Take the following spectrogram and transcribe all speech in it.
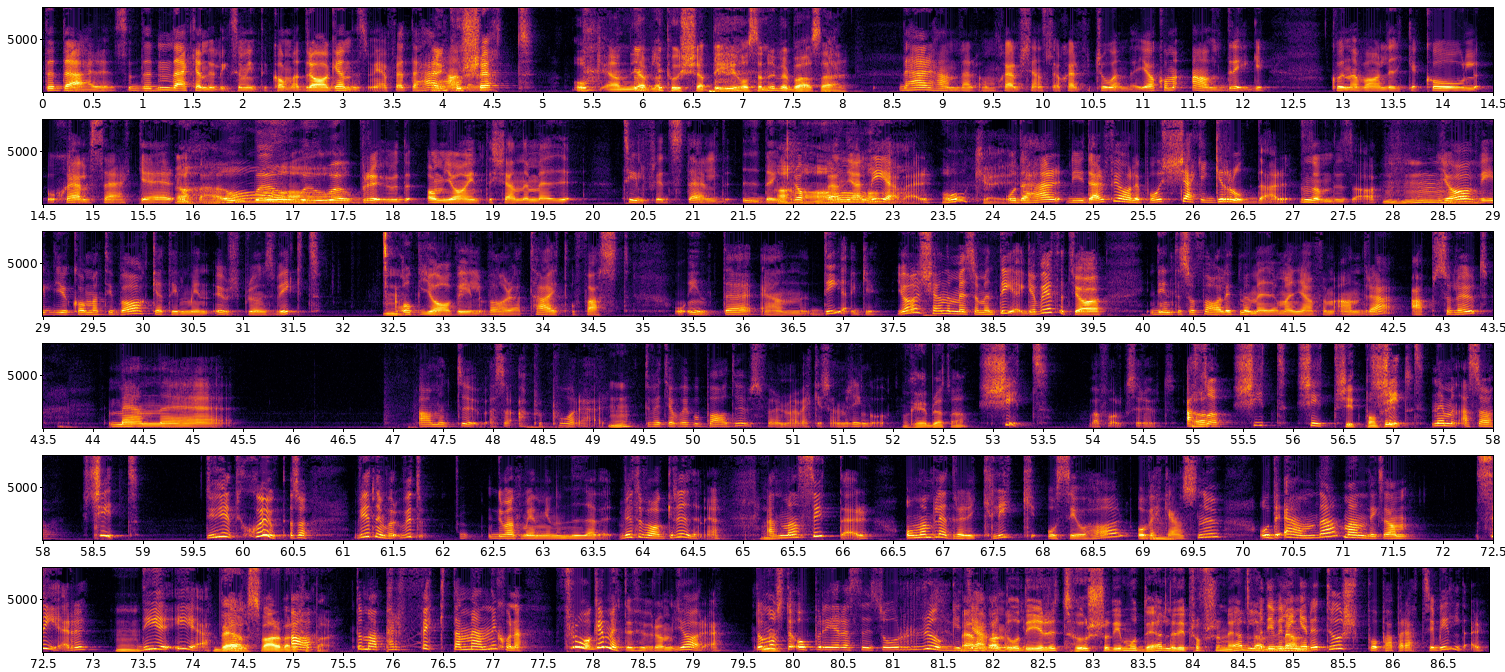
Det där, så den där kan du liksom inte komma dragandes med. För att det här En handlar, korsett och en jävla push-up bh. Sen är det väl bara så här. det här handlar om självkänsla och självförtroende. Jag kommer aldrig kunna vara lika cool och självsäker och bara oh, wow, wow, wow, brud om jag inte känner mig tillfredsställd i den kroppen jag lever. Okej. Och det här, det är ju därför jag håller på att käka groddar, som du sa. Jag vill ju komma tillbaka till min ursprungsvikt. Och jag vill vara tight och fast och inte en deg. Jag känner mig som en deg. Jag vet att jag, det är inte så farligt med mig om man jämför med andra, absolut. Men, eh, ja men du, alltså apropå det här. Du vet, jag var ju på badhus för några veckor sedan med Ringo. Okej, berätta. Shit vad folk ser ut. Alltså shit, shit, Shit pommes frites. shit. Nej men alltså shit. Det är ju helt sjukt. Alltså vet ni vad, vet, det var inte meningen att nia dig. Vet du vad grejen är? Att man sitter och man bläddrar i klick och se och hör och veckans nu. Och det enda man liksom ser, det är Välsvarvade ja, kroppar. de här perfekta människorna. Fråga mig inte hur de gör det. De måste operera sig så ruggigt Men jävla vadå, mycket. det är retusch och det är modeller, det är professionella Men det är väl män. ingen retusch på paparazzi-bilder?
